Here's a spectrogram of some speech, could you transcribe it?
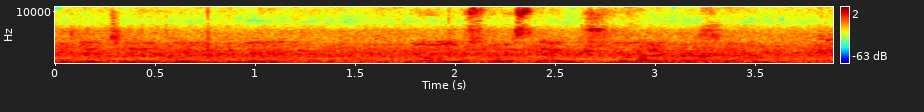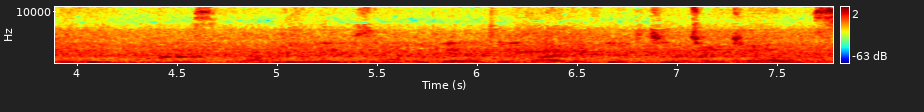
geleceğiyle ilgili ne olursa olsun endişeler taşıyan biriyim. Dolayısıyla onlara güzel bir gelecek vaat etmek için tüm çabamız,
